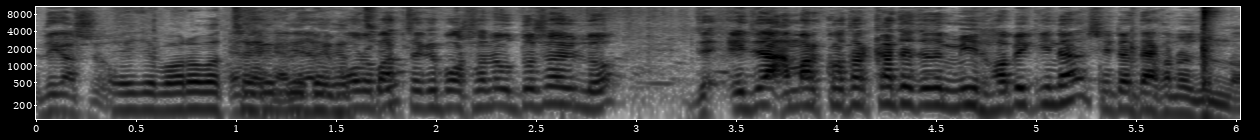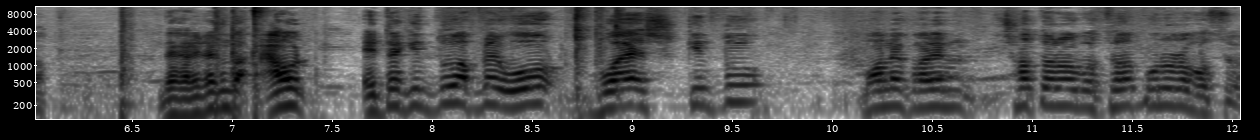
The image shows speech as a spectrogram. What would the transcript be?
এদিকে আসো। এই যে বড় বাচ্চাকে বড় বসানোর উদ্দেশ্য হইল যে এই যে আমার কথার কাজে যদি মিল হবে কিনা সেটা দেখানোর জন্য। দেখেন এটা কিন্তু আউট এটা কিন্তু আপনার ও বয়স কিন্তু মনে করেন সতেরো বছর পনেরো বছর।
